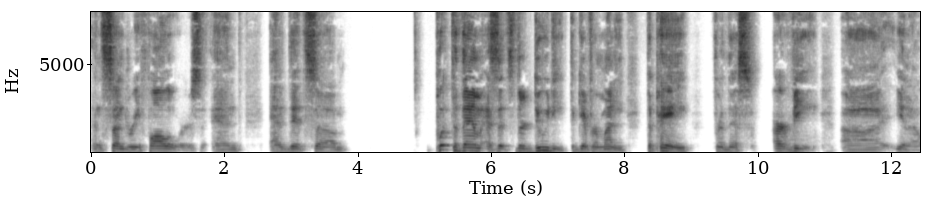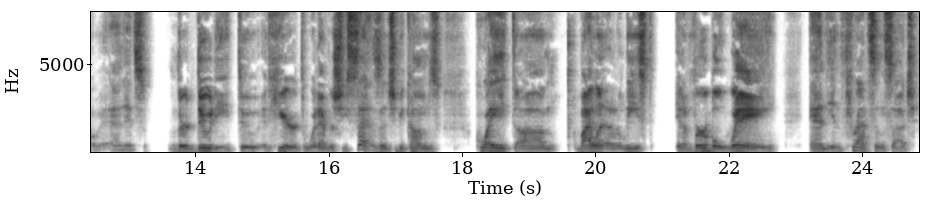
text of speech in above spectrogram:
and sundry followers, and and it's um, put to them as it's their duty to give her money to pay for this RV uh, you know, and it's their duty to adhere to whatever she says. And she becomes quite um, violent, at least in a verbal way and in threats and such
